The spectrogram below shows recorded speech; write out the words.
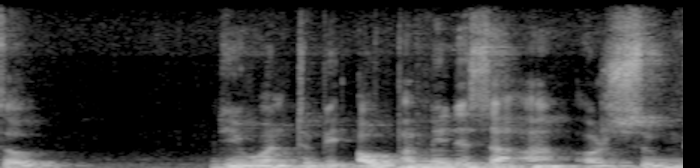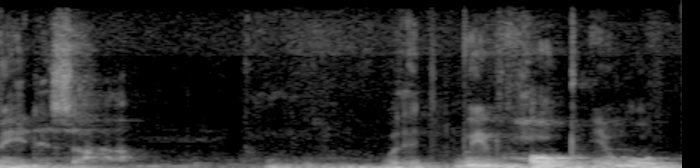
So, do you want to be Aupamedasa or Sumedasa? We hope you will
